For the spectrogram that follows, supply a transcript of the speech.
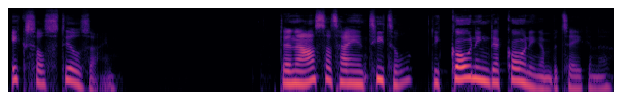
Ik zal stil zijn. Daarnaast had hij een titel die Koning der Koningen betekende.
